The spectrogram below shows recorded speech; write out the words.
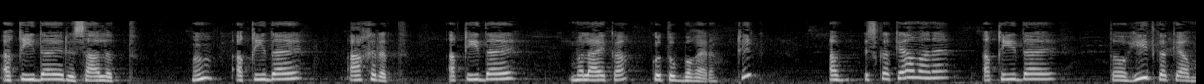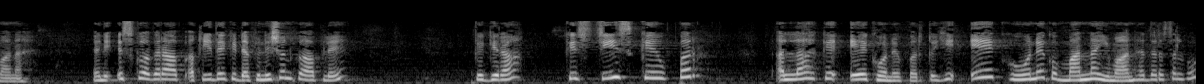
عقیدہ رسالت ہاں؟ عقیدہ آخرت، عقیدہ ملائکہ، کتب وغیرہ، ٹھیک؟ اب اس کا کیا مانا ہے؟ عقیدہ توحید کا کیا مانا ہے؟ یعنی اس کو اگر آپ عقیدے کی ڈیفینیشن کو آپ لیں کہ گرا، کس چیز کے اوپر اللہ کے ایک ہونے پر، تو یہ ایک ہونے کو ماننا ایمان ہے دراصل وہ۔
